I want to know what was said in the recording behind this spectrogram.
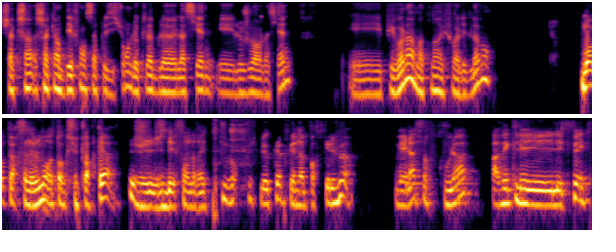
Chacun, défend sa position. Le club la sienne et le joueur la sienne. Et puis voilà, maintenant, il faut aller de l'avant. Moi, personnellement, en tant que supporter, je, je défendrais toujours plus le club que n'importe quel joueur. Mais là, sur ce coup-là, avec les, faits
